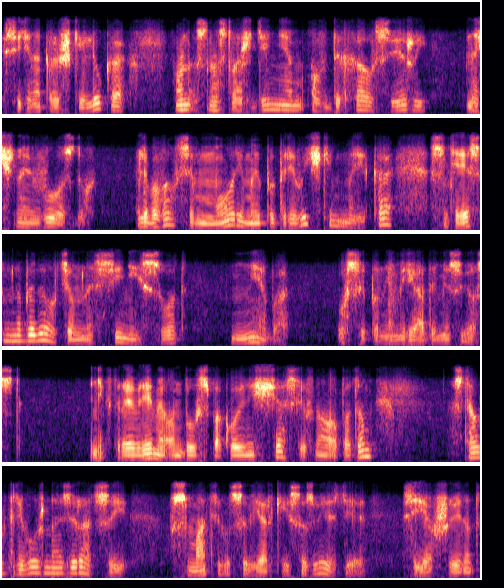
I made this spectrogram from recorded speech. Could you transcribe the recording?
Сидя на крышке люка, он с наслаждением вдыхал свежий ночной воздух, любовался морем и по привычке моряка с интересом наблюдал темно-синий свод неба, усыпанный мириадами звезд. Некоторое время он был спокоен и счастлив, но потом стал тревожно озираться и всматриваться в яркие созвездия, сиявшие над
